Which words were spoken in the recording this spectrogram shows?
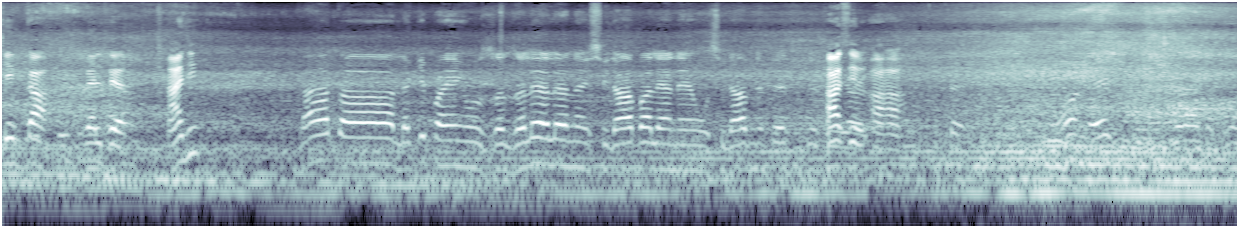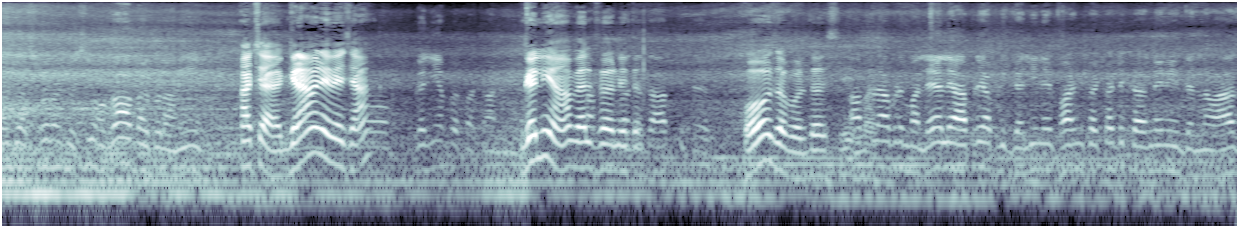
शिप का वेलफेयर हाँ जी? लात लगी पाएँगे जलजले वाले ने सिलाब वाले ने वो सिलाब ने पे हाँ सिर हाँ, हाँ। अच्छा ग्राम ने बेचा गलियाँ वेलफेयर नहीं। तो।, तो बहुत ज़बरदस्त। अपने अपने मले ले अपने अपनी गली ने फंड पे कट करने नहीं धन्यवाद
